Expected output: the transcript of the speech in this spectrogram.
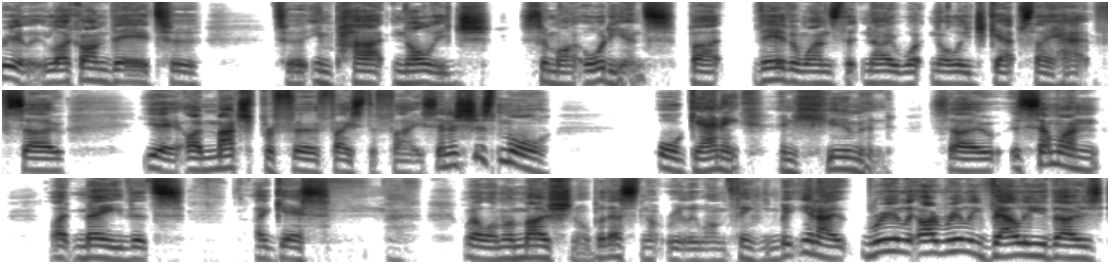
really, like I'm there to, to impart knowledge to my audience, but they're the ones that know what knowledge gaps they have. So yeah, I much prefer face to face and it's just more organic and human. So as someone like me that's, I guess, well, I'm emotional, but that's not really what I'm thinking. But you know, really, I really value those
